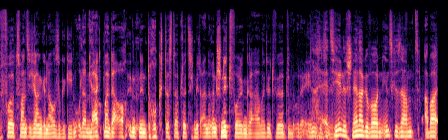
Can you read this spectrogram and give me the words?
vor 20 Jahren genauso gegeben. Oder merkt man da auch irgendeinen Druck, dass da plötzlich mit anderen Schnittfolgen gearbeitet wird oder ähnliches? Erzählen ist schneller geworden insgesamt, aber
